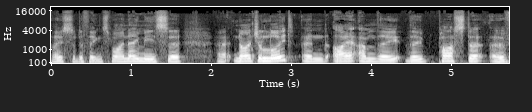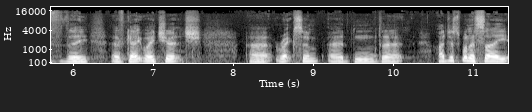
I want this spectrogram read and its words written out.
those sort of things. My name is uh, Nigel Lloyd, and I am the, the pastor of the of Gateway Church Wrexham. And I just want to say,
